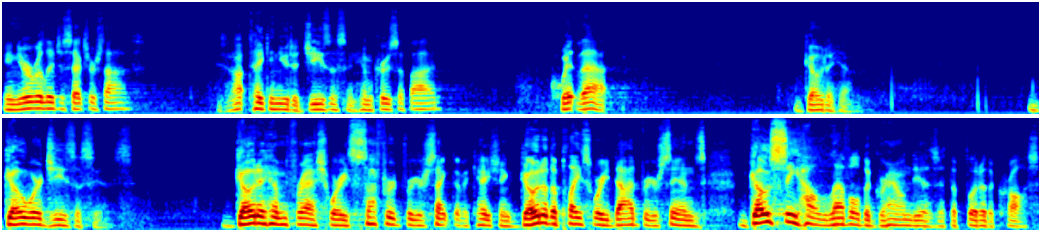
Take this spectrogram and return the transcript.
in your religious exercise is not taking you to Jesus and Him crucified, quit that. Go to Him. Go where Jesus is. Go to him fresh where he suffered for your sanctification. Go to the place where he died for your sins. Go see how level the ground is at the foot of the cross.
